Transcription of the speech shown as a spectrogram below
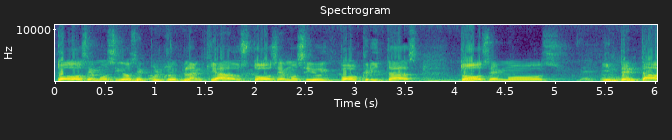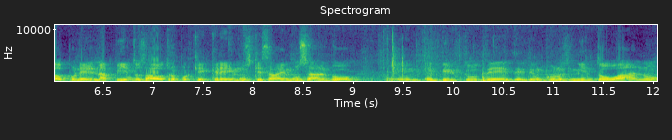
Todos hemos sido sepulcros blanqueados, todos hemos sido hipócritas, todos hemos intentado poner en aprietos a otro porque creemos que sabemos algo en, en virtud de, de- de un conocimiento vano.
